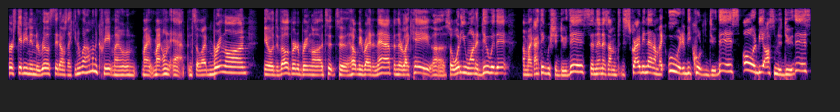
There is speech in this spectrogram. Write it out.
first getting into real estate, I was like, you know what, I'm going to create my own my my own app. And so I bring on you know a developer to bring on to to help me write an app, and they're like, hey, uh, so what do you want to do with it? I'm like, I think we should do this. And then as I'm describing that, I'm like, ooh, it'd be cool to do this. Oh, it'd be awesome to do this.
